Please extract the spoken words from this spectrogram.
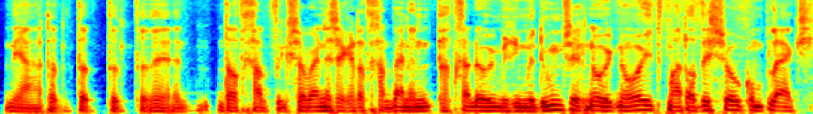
ja, dat, dat, dat, dat gaat, ik zou bijna zeggen, dat gaat bijna, dat gaat nooit meer iemand doen, zeg nooit nooit, maar dat is zo complex.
